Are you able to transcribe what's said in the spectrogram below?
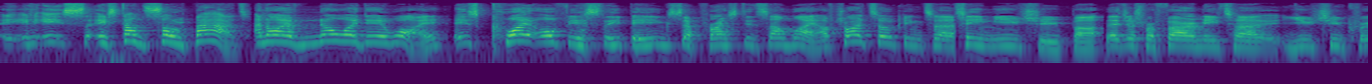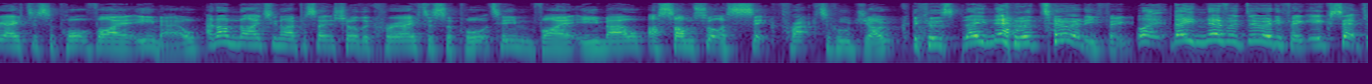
it, it's it's done so bad. And I have no idea why. It's quite obviously being suppressed in some way. I've tried talking to Team YouTube, but they're just referring me to YouTube creator support via email. And I'm 99% sure the creator support team via email are some sort of sick practical joke because they never do anything. Like, they never do anything except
